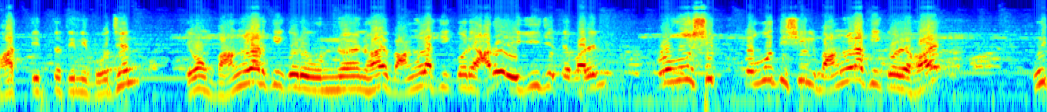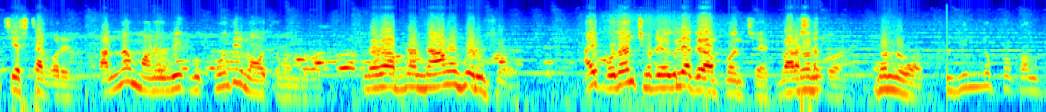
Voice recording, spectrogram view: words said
ভ্রাতৃত্ব তিনি বোঝেন এবং বাংলার কি করে উন্নয়ন হয়, বাংলা কি করে আরও এগিয়ে যেতে পারেন প্রগতিশীল বাংলা কি করে হয় উনি চেষ্টা করেন। তার নাম মানবিক মুখ্যমন্ত্রী মমতা বন্দ্যোপাধ্যায়। আপনার নামও পরিচয়। আমি প্রধান ছোটগুলা গ্রাম পঞ্চায়েত বারাসাত ধন্যবাদ। বিভিন্ন প্রকল্প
